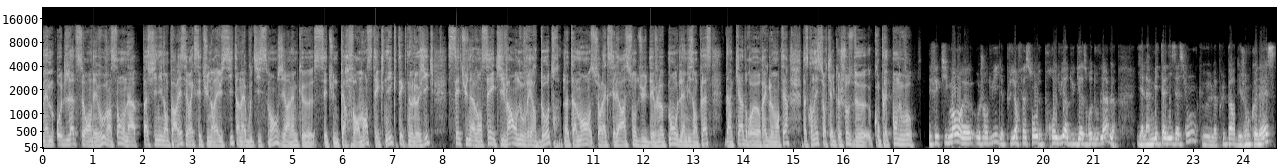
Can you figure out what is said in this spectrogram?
Même au-delà de ce rendez-vous, Vincent, on n'a pas fini d'en parler. C'est vrai que c'est une réussite, un aboutissement. Je dirais même que c'est une performance technique, technologique. C'est une avancée et qui va en ouvrir d'autres, notamment sur l'accélération du développement ou de la mise en place d'un cadre réglementaire, parce qu'on est sur quelque chose de complètement nouveau. Effectivement, euh, aujourd'hui, il y a plusieurs façons de produire du gaz renouvelable. Il y a la méthanisation que la plupart des gens connaissent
